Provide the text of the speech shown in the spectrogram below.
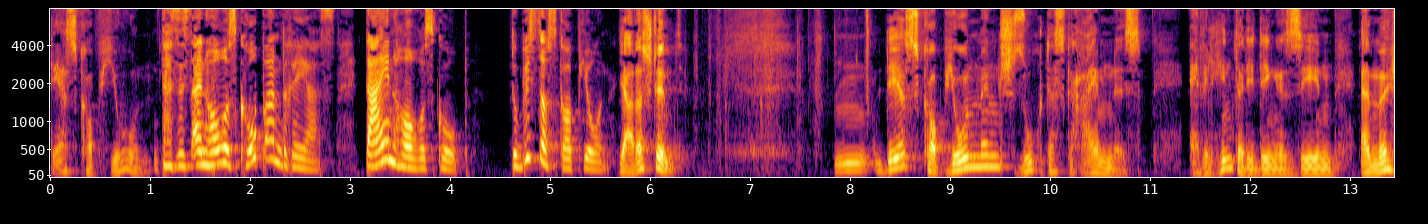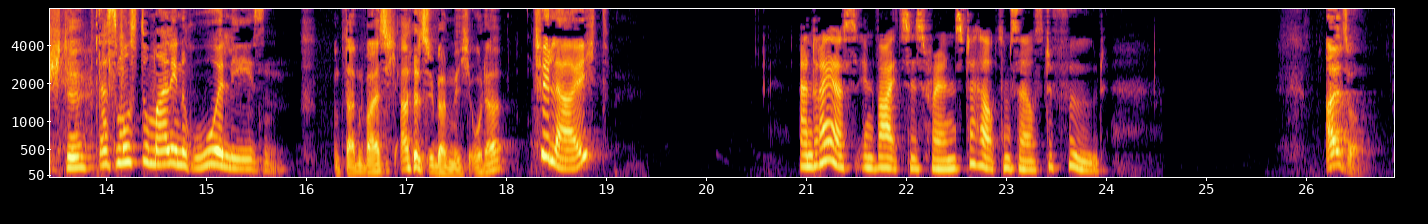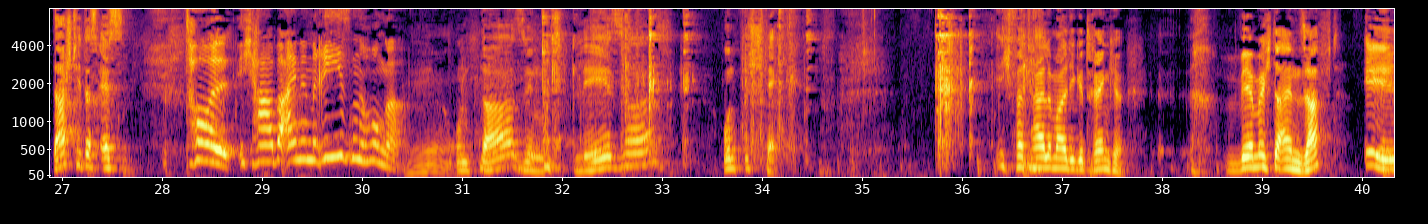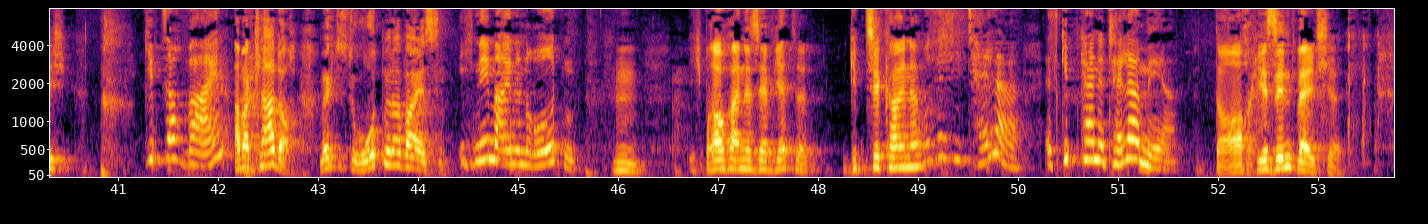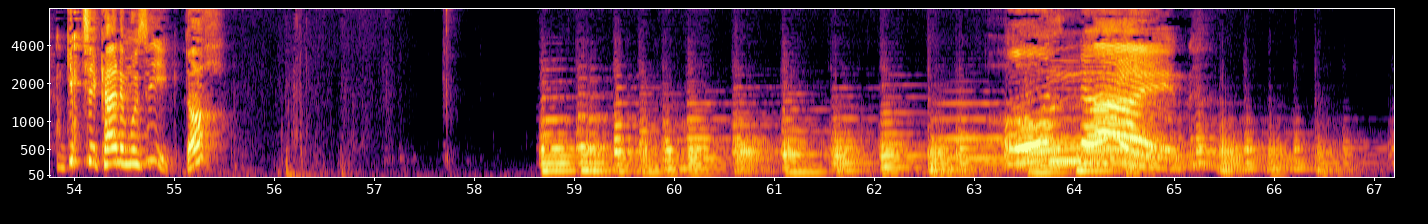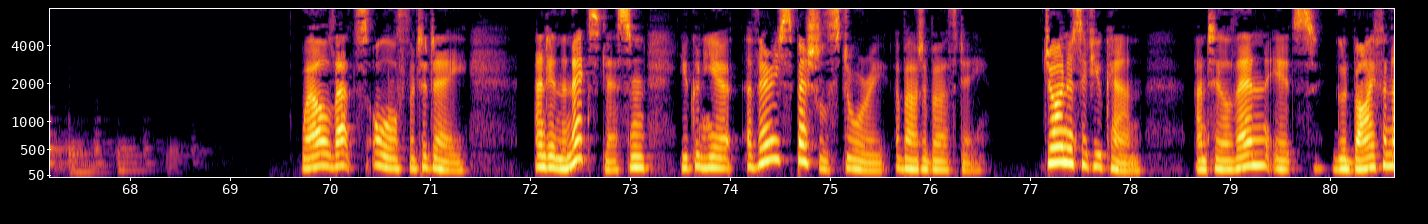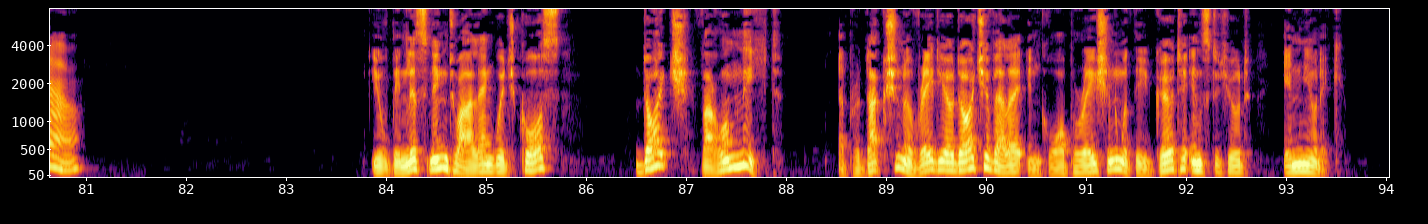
Der Skorpion. Das ist ein Horoskop, Andreas. Dein Horoskop. Du bist doch Skorpion. Ja, das stimmt. Der Skorpionmensch sucht das Geheimnis. Er will hinter die Dinge sehen. Er möchte. Das musst du mal in Ruhe lesen. Und dann weiß ich alles über mich, oder? Vielleicht. Andreas invites his friends to help themselves to food. Also, da steht das Essen. Toll, ich habe einen Riesenhunger. Und da sind Gläser und Besteck. Ich verteile mal die Getränke. Wer möchte einen Saft? Ich. Gibt's auch Wein? Aber klar doch. Möchtest du roten oder weißen? Ich nehme einen roten. Ich brauche eine Serviette. Gibt's hier keine? Wo sind die Teller? Es gibt keine Teller mehr. Doch, hier sind welche. Gibt's hier keine Musik? Doch. Oh nein! Well, that's all for today. And in the next lesson, you can hear a very special story about a birthday. Join us if you can. Until then, it's goodbye for now. You've been listening to our language course Deutsch, warum nicht? A production of Radio Deutsche Welle in cooperation with the Goethe Institute in Munich.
